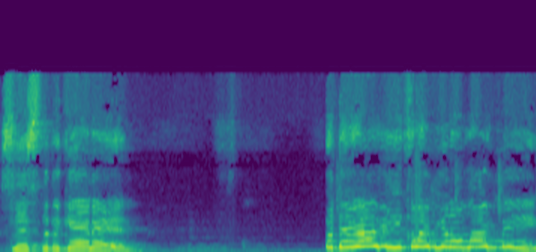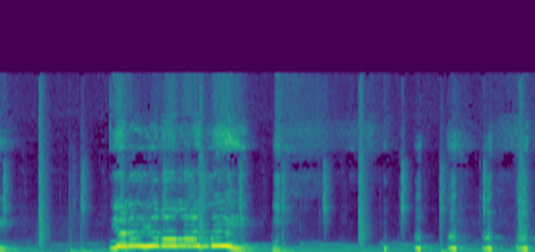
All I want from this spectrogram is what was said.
since the beginning. But they are you claim you don't like me. You know, you don't like me.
